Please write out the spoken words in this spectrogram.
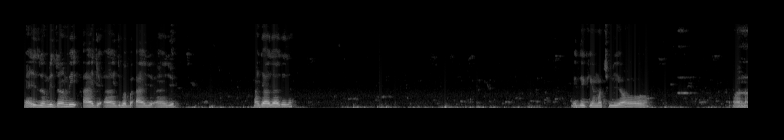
अरे जोम्बी जोम्बी आज आज, बाबा, आज आज। आजा आजा आजा आजा। ये देखिए मछलियाँ। आना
